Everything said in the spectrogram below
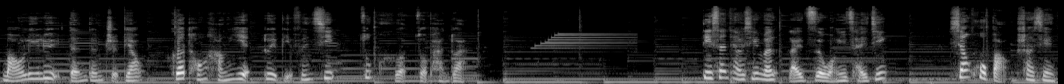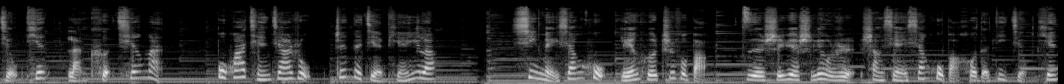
毛利率等等指标，和同行业对比分析，综合做判断。第三条新闻来自网易财经，相互宝上线九天揽客千万，不花钱加入真的捡便宜了。信美相互联合支付宝自十月十六日上线相互宝后的第九天，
